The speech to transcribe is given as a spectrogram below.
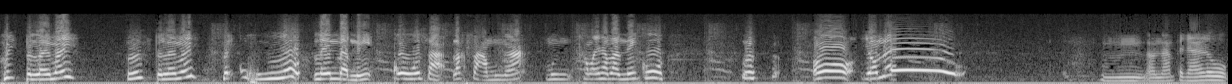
เฮ้ยเป็นไรไหมเออเป็นไรไหมเฮ้ยโอ้โหเล่นแบบนี้ กูสะรักษามึงนะมึงทำไมทำแบบนี้กูโอ้ยอมแล้ว อืมเอาน้ำไปนะลูก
